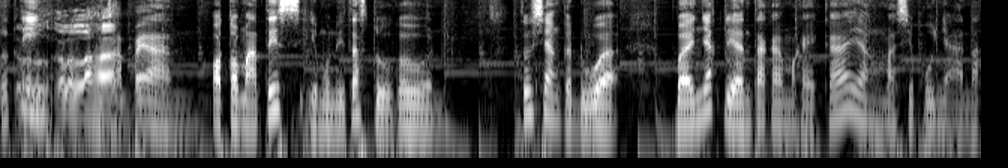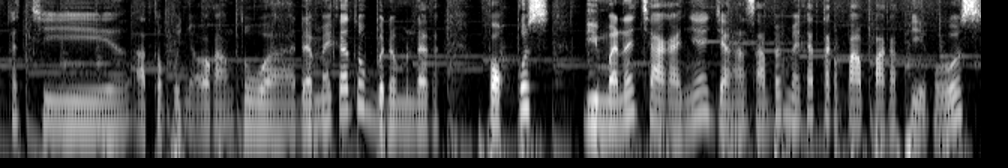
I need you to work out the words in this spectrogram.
letih, Kel- kelelahan. kecapean. Otomatis imunitas turun. Terus yang kedua, banyak di antara mereka yang masih punya anak kecil atau punya orang tua dan mereka tuh benar-benar fokus gimana caranya jangan sampai mereka terpapar virus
